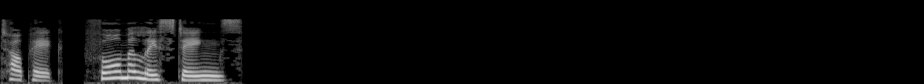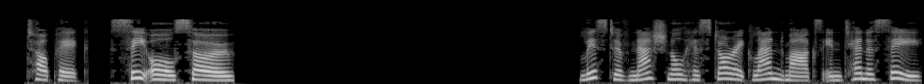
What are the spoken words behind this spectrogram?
Topic: Former listings Topic See also List of National Historic Landmarks in Tennessee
